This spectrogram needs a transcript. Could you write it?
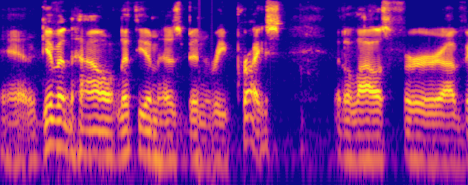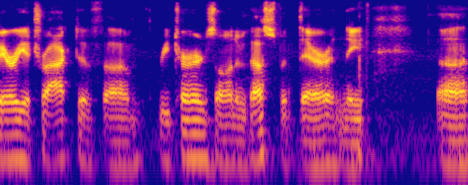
And given how lithium has been repriced, it allows for uh, very attractive um, returns on investment there in the uh,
